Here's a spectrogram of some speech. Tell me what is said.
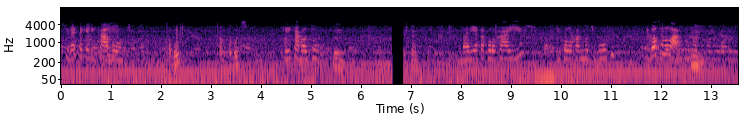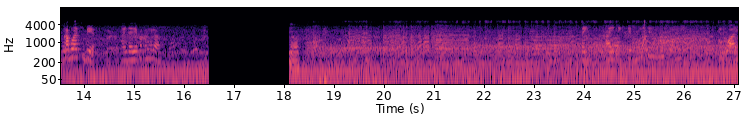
Se tivesse aquele cabo, Acabou? Cabo Cabutz? aquele cabo azul, Hum. Daria pra colocar aí e colocar no notebook, igual celular, Hum. cabo USB. Aí daria pra carregar. É. Tem- aí tem que ter duas terminações iguais.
